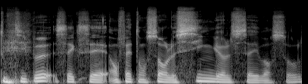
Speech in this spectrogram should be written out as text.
tout petit peu. C'est que c'est. En fait, on sort le single Save Our Souls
